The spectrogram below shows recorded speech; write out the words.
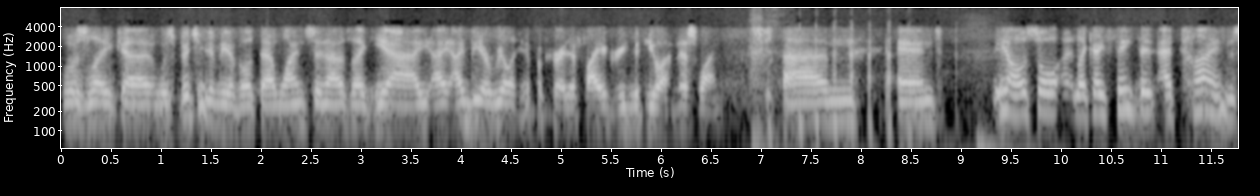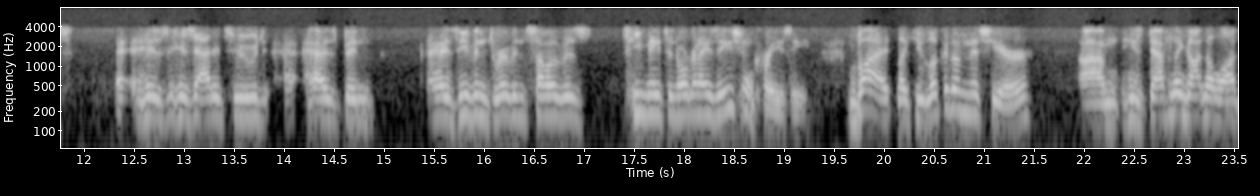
was like uh, was bitching to me about that once, and I was like, "Yeah, I, I'd be a real hypocrite if I agreed with you on this one." Um, and you know, so like I think that at times uh, his his attitude has been has even driven some of his teammates and organization crazy. But like you look at him this year, um, he's definitely gotten a lot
